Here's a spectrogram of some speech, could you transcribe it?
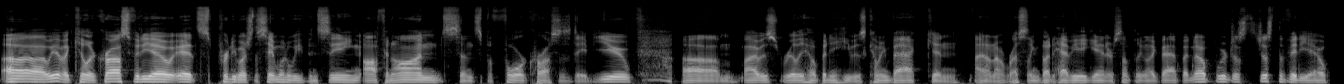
uh, we have a Killer Kross video. It's pretty much the same one we've been seeing off and on since before Kross's debut. Um, I was really hoping he was coming back and I don't know wrestling Bud Heavy again or something like that, but nope, we're just just the video.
